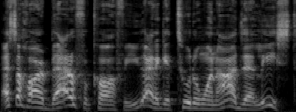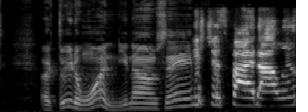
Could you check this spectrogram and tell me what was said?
That's a hard battle for Coffee. You got to get two to one odds at least or three to one. You know what I'm saying? It's just five dollars.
